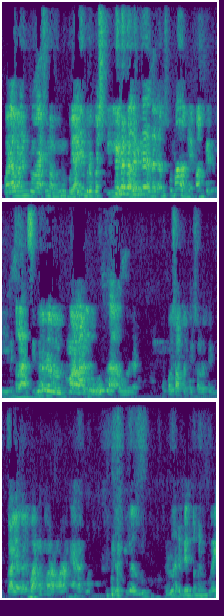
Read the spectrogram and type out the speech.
Padahal man telur asin mah ini beli berbes. iya padahal kita dari abis Pemalang ya mampir iya terasin Udah udah udah malang lu. Udah udah. Kok sapet egg sapet egg gaya gaya banget nih orang-orang heran gua. juga dulu dulu ada band temen gue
